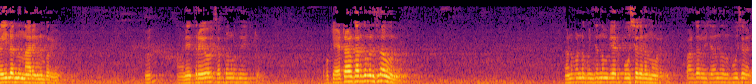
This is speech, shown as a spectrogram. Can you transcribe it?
റെയിലെന്ന് ആരെങ്കിലും പറയും? അങ്ങനെ എത്രയോ ശബ്ദങ്ങൾ ഉപയോഗിച്ചിട്ടുണ്ട്. അപ്പൊ കേട്ട ആൾക്കാർക്ക് മനസ്സിലാവുമല്ലോ. അതാണ് പണ്ട് കുഞ്ചൻ നമ്പ്യാർ പൂശകൻ എന്ന് പറഞ്ഞു അപ്പൊ ആൾക്കാർ ചോദിച്ചാൽ പൂശകൻ?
